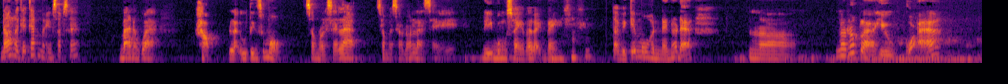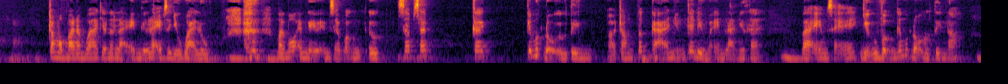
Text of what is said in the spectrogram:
đó là cái cách mà em sắp xếp. Ba năm qua học là ưu tiên số 1 xong rồi sẽ làm xong rồi sau đó là sẽ đi bung xòe với bạn bè. Tại vì cái mô hình này nó đã nó rất là hiệu quả trong vòng 3 năm qua cho nên là em nghĩ là em sẽ giữ hoài luôn mai mốt em nghĩ em sẽ vẫn ưu sắp xếp cái cái mức độ ưu tiên ở trong tất cả những cái điều mà em làm như thế ừ. và em sẽ giữ vững cái mức độ ưu tiên đó ừ.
